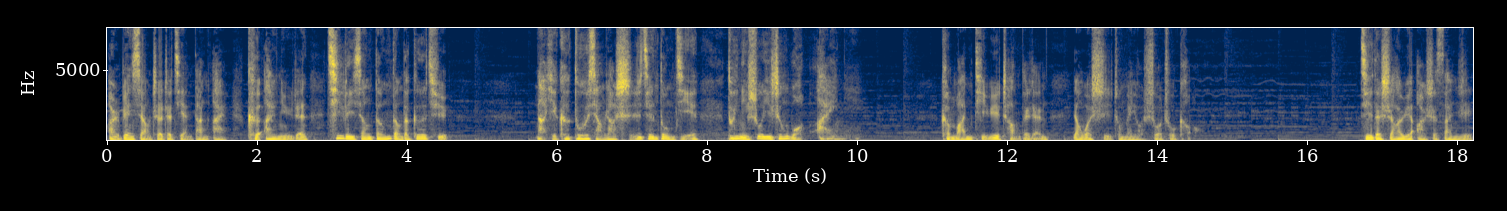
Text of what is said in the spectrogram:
耳边响彻着《简单爱》《可爱女人》《七里香》等等的歌曲，那一刻多想让时间冻结，对你说一声我爱你。可满体育场的人让我始终没有说出口。记得十二月二十三日，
